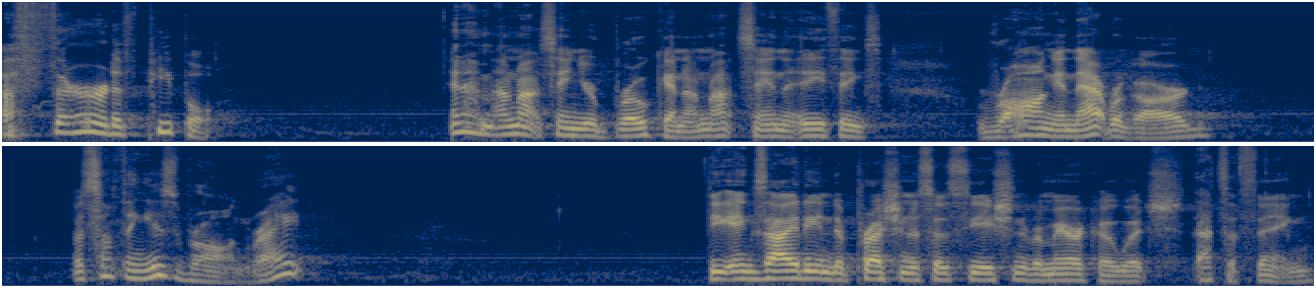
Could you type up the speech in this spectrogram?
A third of people and I'm, I'm not saying you're broken. I'm not saying that anything's wrong in that regard. But something is wrong, right? The Anxiety and Depression Association of America, which that's a thing,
